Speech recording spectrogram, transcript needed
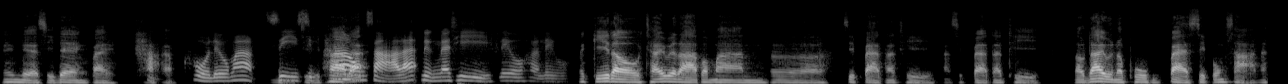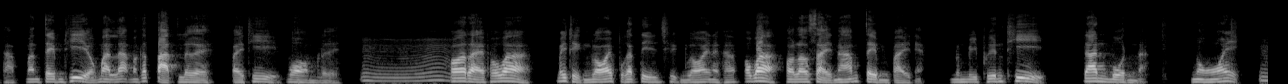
ให้เหนือสีแดงไป ค่ะนะครับ โหเร็วมากอืมสี่สิบ45ห้าแล้วองศาและหนึ่งนาที เร็วค่ะเร็ว เมื่อกี้เราใช้เวลาประมาณเอ่อ18 นาทีอะ18 นาที เราได้อุณหภูมิ 80 องศานะครับ มันเต็มที่ของมันแล้ว มันก็ตัดเลยไปที่วอร์มเลย อืม เพราะอะไร เพราะว่าไม่ถึงร้อยปกติถึงร้อยนะครับ เพราะว่าพอเราใส่น้ำเต็มไปเนี่ย มันมีพื้นที่ด้านบนน่ะน้อย อื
